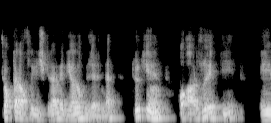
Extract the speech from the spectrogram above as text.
çok taraflı ilişkiler ve diyalog üzerinden Türkiye'nin o arzu ettiği e,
